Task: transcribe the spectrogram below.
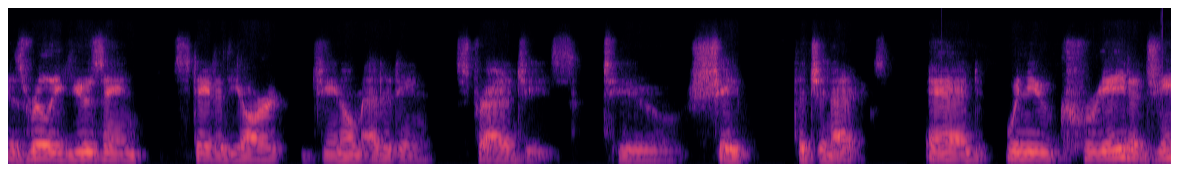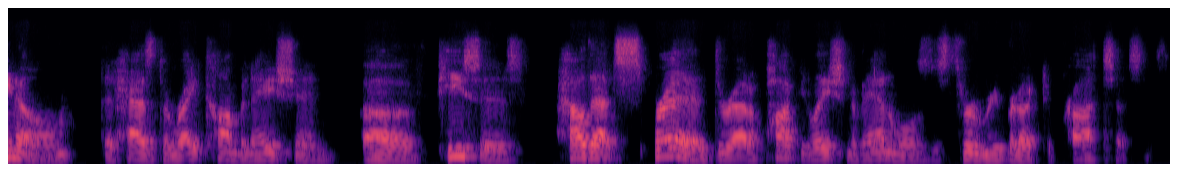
is really using state of the art genome editing strategies to shape the genetics. And when you create a genome that has the right combination of pieces, how that's spread throughout a population of animals is through reproductive processes.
